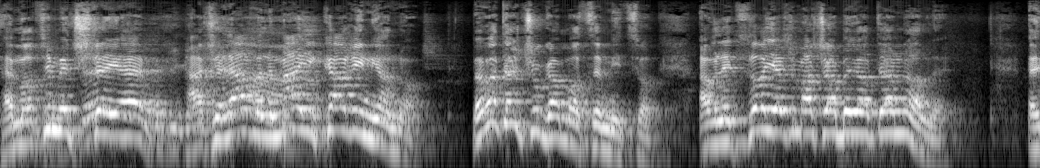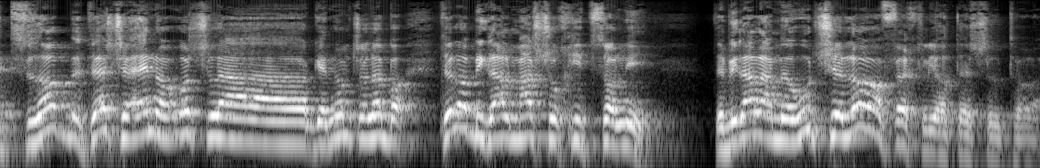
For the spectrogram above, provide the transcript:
הם רוצים את שתיהם. השאלה אבל מה עיקר עניינו? בוודאי שהוא גם רוצה מצוות, אבל אצלו יש משהו הרבה יותר נעלה. אצלו, זה שאין אור של הגנום שלו בו, זה לא בגלל משהו חיצוני, זה בגלל המהות שלו הופך להיות אש של תורה.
